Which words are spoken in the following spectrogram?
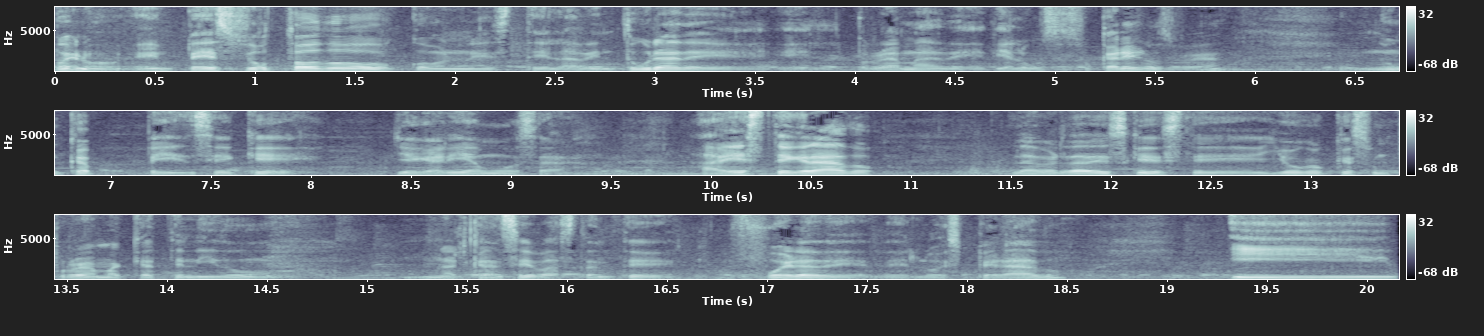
Bueno, empezó todo con este, la aventura del programa de diálogos azucareros, ¿verdad? Nunca pensé que llegaríamos a, a, este grado. La verdad es que este, yo creo que es un programa que ha tenido un alcance bastante fuera de, lo esperado y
